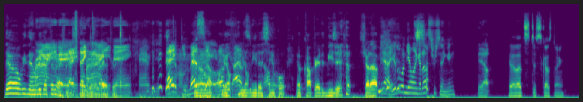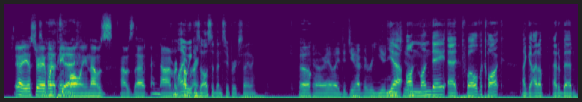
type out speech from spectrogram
No, we know we got the reference. Thank Don't you. about that. Thank you, Meso. No, Oh, we don't. We don't need a phenomenal. sample. No copyrighted music. Shut up. Yeah, you're the one yelling at us for singing. yeah. Yeah, that's disgusting. Yeah, yesterday I went Okay. paintballing, and that was that was that. And now I'm recovering. My recovering. week has also been super exciting. Oh. Oh, really? Did you have a reunion? Yeah, too? on Monday at 12 o'clock, I got up out of bed.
